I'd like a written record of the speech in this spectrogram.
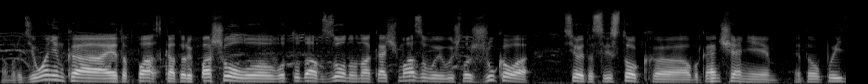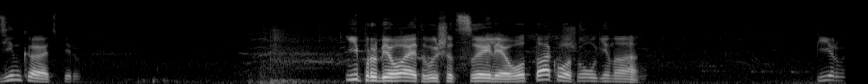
там Родионенко. Это пас, который пошел э, вот туда в зону на Качмазову и вышла Жукова. Все, это свисток э, об окончании этого поединка. Теперь... И пробивает выше цели. Вот так вот. Шолгина. Первый.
